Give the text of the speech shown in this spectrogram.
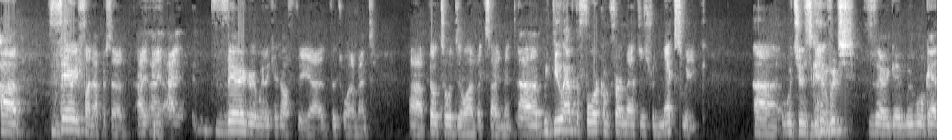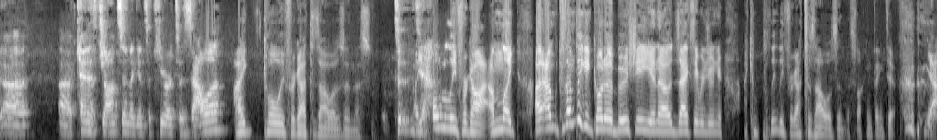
Uh, very fun episode. I, I, I very great way to kick off the uh, the tournament. Uh, built towards a lot of excitement. Uh, we do have the four confirmed matches for next week, uh, which is good. Which is very good. We will get uh, uh, Kenneth Johnson against Akira Tozawa. I totally forgot Tozawa was in this. To, I yeah, totally forgot. I'm like, I, I'm because I'm thinking Kota Ibushi, you know, Zack Sabre Jr. I completely forgot Tozawa was in this fucking thing too. yeah.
